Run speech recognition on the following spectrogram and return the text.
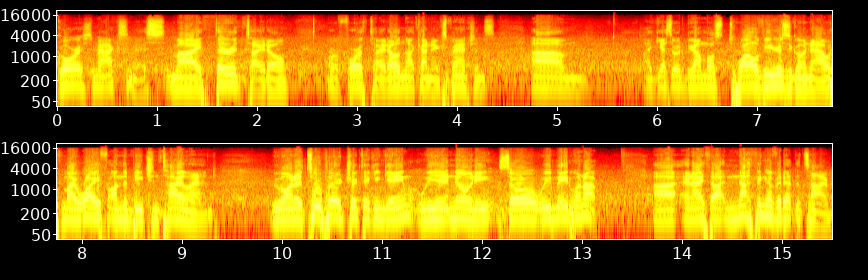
Gorus Maximus, my third title, or fourth title, not counting expansions. Um, I guess it would be almost 12 years ago now, with my wife on the beach in Thailand. We wanted a two-player trick-taking game. We didn't know any, so we made one up. Uh, and I thought nothing of it at the time.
